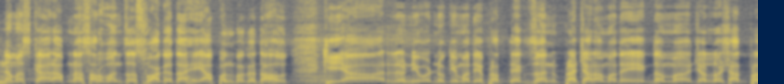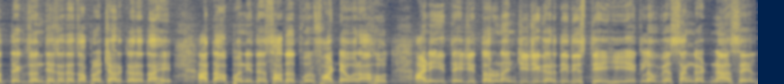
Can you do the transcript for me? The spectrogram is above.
नमस्कार आपणा सर्वांचं स्वागत आहे. आपण बघत आहोत की या निवडणुकीमध्ये प्रत्येकजण प्रचारामध्ये एकदम जल्लोषात प्रत्येकजण त्याचा त्याचा प्रचार करत आहे. आता आपण इथे सादतपूर फाट्यावर आहोत आणि इथे जी तरुणांची जी गर्दी दिसते ही एकलव्य संघटना असेल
